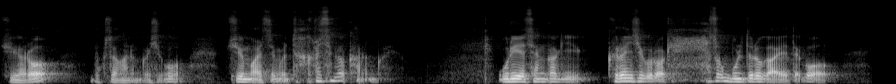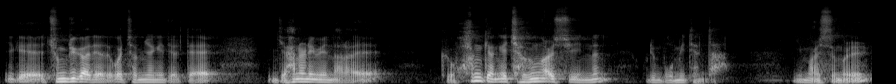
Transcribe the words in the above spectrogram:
주야로 묵상하는 것이고 주의 말씀을 잘 생각하는 거예요. 우리의 생각이 그런 식으로 계속 물들어가야 되고 이게 준비가 돼야 되고 점령이 될 때 이제 하나님의 나라의 그 환경에 적응할 수 있는 우리 몸이 된다. 이 말씀을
